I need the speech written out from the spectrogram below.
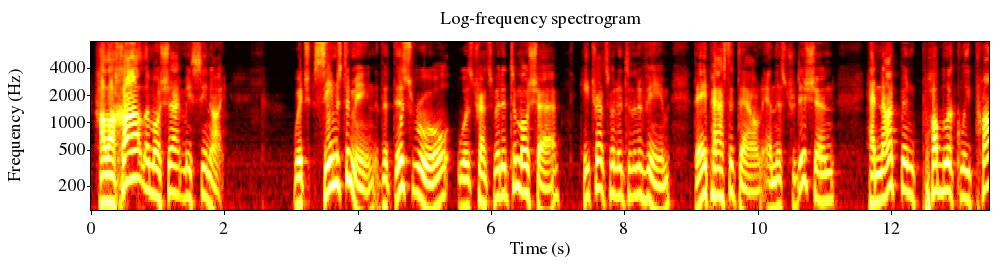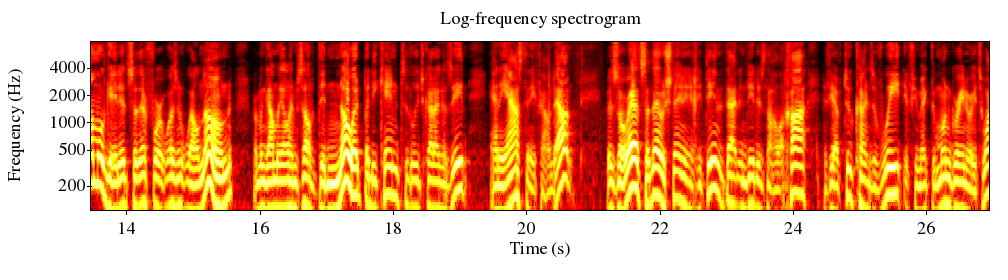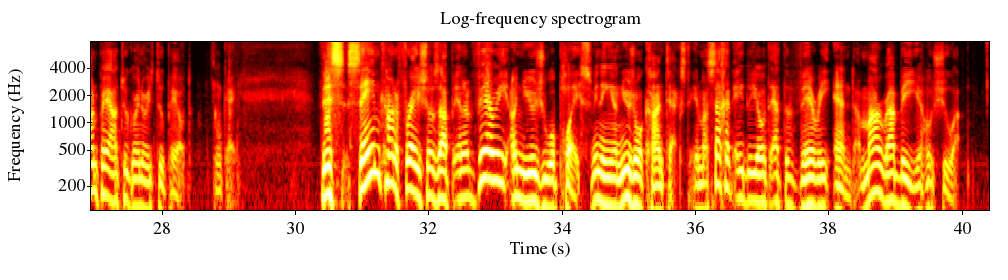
Halacha leMoshe Misinai, which seems to mean that this rule was transmitted to Moshe, he transmitted to the Nevim, they passed it down, and this tradition had not been publicly promulgated, so therefore it wasn't well known. Rabbi Gamliel himself didn't know it, but he came to the Lishkat Gazit and he asked and he found out that that indeed is the halacha. If you have two kinds of wheat, if you make them one granary, it's one payout, two granaries, two payout. Okay. This same kind of phrase shows up in a very unusual place, meaning unusual context, in Masachet Eduyot at the very end. Amar Rabbi Yehoshua,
